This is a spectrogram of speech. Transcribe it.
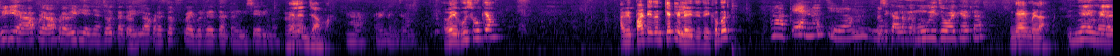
વીડિયો આપણે આપણા વીડિયો અહીંયા જોતા હતા એટલે આપણા સબસ્ક્રાઈબર રહેતા હતા એની શેરીમાં. વેલેન્જામાં હા વેલેન્જામાં હવે ભૂસવું પૂછવું કેમ? આવી પાર્ટી તને કેટલી લઈ દીધી ખબર? પછી કાલે અમે મૂવી જોવા ગયા હતા. ન્યાય મેળા. ન્યાય મેળા.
